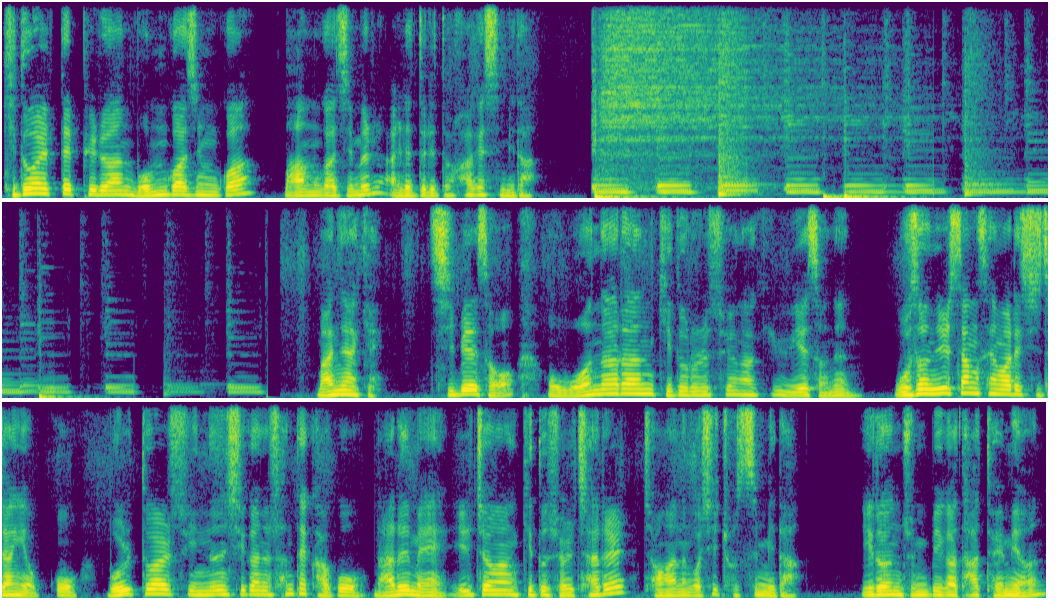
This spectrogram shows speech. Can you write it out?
기도할 때 필요한 몸가짐과 마음가짐을 알려드리도록 하겠습니다. 만약에 집에서 원활한 기도를 수행하기 위해서는 우선 일상생활에 지장이 없고 몰두할 수 있는 시간을 선택하고 나름의 일정한 기도 절차를 정하는 것이 좋습니다. 이런 준비가 다 되면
